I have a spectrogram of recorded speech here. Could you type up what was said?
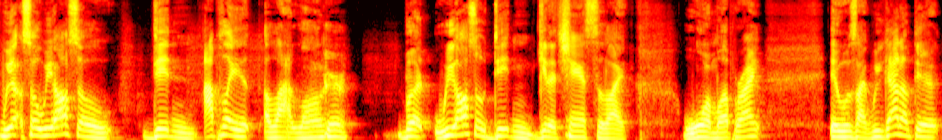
we so we also didn't I played a lot longer, but we also didn't get a chance to like warm up right. It was like we got up there,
